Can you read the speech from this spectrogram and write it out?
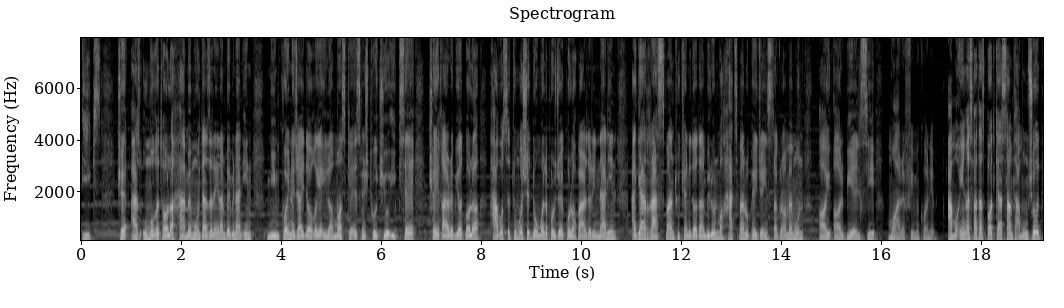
ایکس که از اون موقع تا حالا همه منتظر اینن ببینن این میم کوین جدید آقای ایلان ماسک که اسمش توکیو ایکسه کی قراره بیاد بالا. حواستون باشه دنبال پروژه کلاهبرداری نرین. اگر رسما توکنی دادن بیرون ما حتما رو پیج اینستاگراممون IRBLC معرفی می‌کنیم. اما این قسمت از پادکست هم تموم شد.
